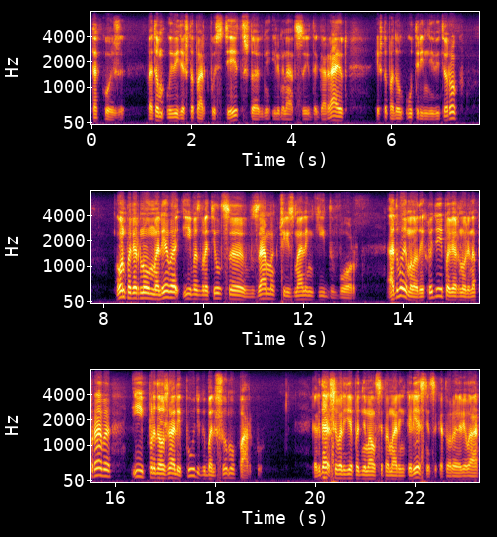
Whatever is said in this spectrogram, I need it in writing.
такой же. Потом, увидя, что парк пустеет, что огни иллюминации догорают и что подул утренний ветерок, он повернул налево и возвратился в замок через маленький двор. А двое молодых людей повернули направо и продолжали путь к большому парку. Когда шевалье поднимался по маленькой лестнице, которая вела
